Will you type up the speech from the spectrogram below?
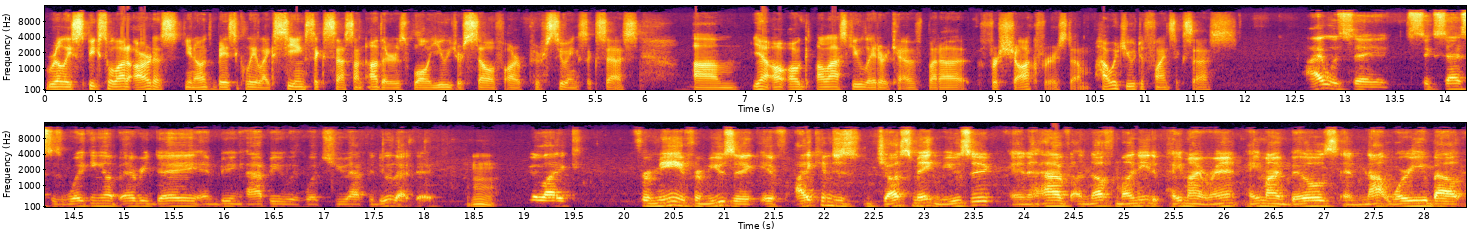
really speaks to a lot of artists. You know, it's basically like seeing success on others while you yourself are pursuing success. Um, yeah, I'll, I'll, I'll, ask you later, Kev. But uh, for Shock first, um, how would you define success? I would say success is waking up every day and being happy with what you have to do that day. Mm. I feel like for me for music if i can just just make music and have enough money to pay my rent pay my bills and not worry about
